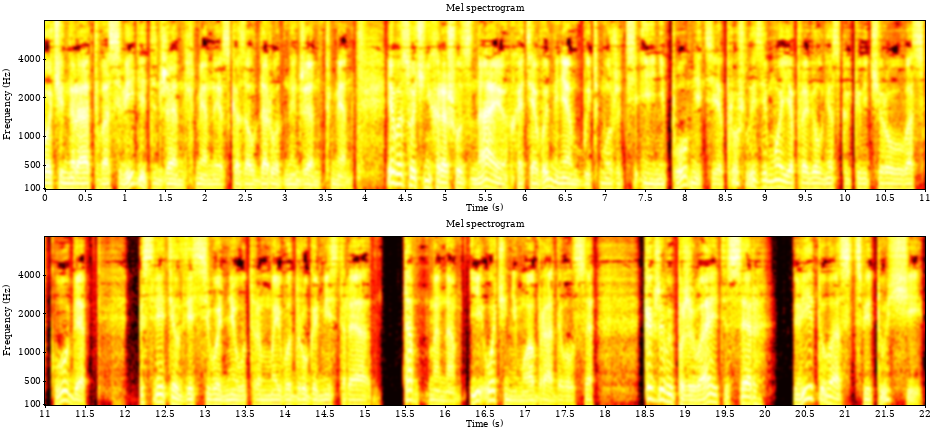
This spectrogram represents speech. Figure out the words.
«Очень рад вас видеть, джентльмены», — сказал дородный джентльмен. «Я вас очень хорошо знаю, хотя вы меня, быть может, и не помните. Прошлой зимой я провел несколько вечеров у вас в клубе. Встретил здесь сегодня утром моего друга мистера Тампмана и очень ему обрадовался. «Как же вы поживаете, сэр? Вид у вас цветущий».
